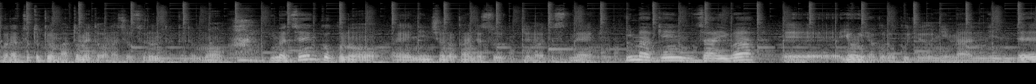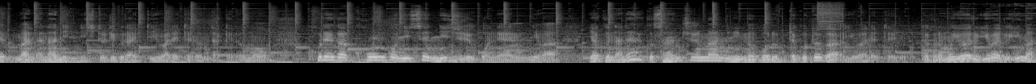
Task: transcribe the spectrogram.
だからちょっと今日まとめてお話をするんだけども、はい。今全国の、えー認知症の患者数っていうのはですね今現在は、えー462万人で、まあ、7人に1人ぐらいって言われてるんだけどもこれが今後2025年には約730万人に上るってことが言われている。だからもういわゆるいわゆる今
